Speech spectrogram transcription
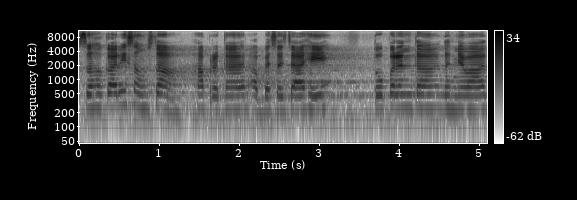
सहकारी संस्था हा प्रकार अभ्यासाचा आहे. तोपर्यंत धन्यवाद.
